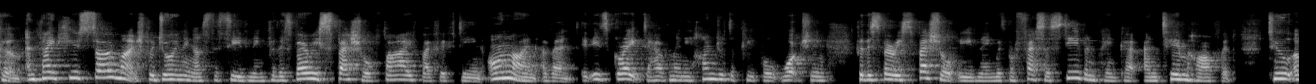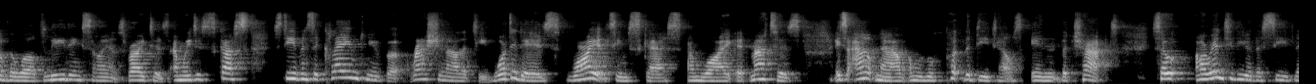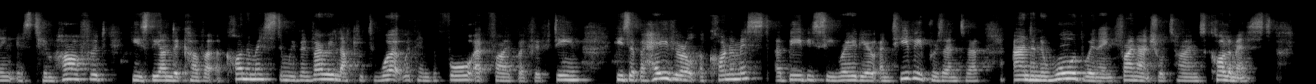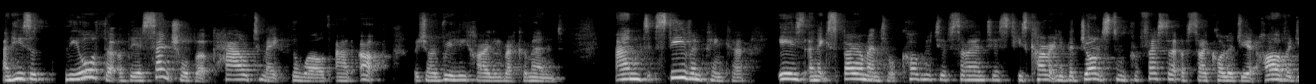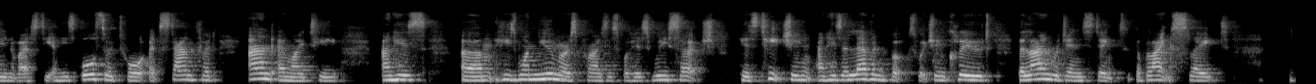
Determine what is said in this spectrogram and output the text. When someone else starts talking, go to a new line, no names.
Welcome, and thank you so much for joining us this evening for this very special 5 by 15 online event. It is great to have many hundreds of people watching for this very special evening with Professor Steven Pinker and Tim Harford, two of the world's leading science writers. And we discuss Steven's acclaimed new book, Rationality What It Is, Why It Seems Scarce, and Why It Matters. It's out now, and we will put the details in the chat. So, our interviewer this evening is Tim Harford. He's the undercover economist, and we've been very lucky to work with him before at 5 by 15. He's a behavioral economist, a BBC radio and TV presenter, and an award winning Financial Times columnist. And he's a, the author of the essential book, How to Make the World Add Up, which I really highly recommend. And Steven Pinker is an experimental cognitive scientist. He's currently the Johnston Professor of Psychology at Harvard University, and he's also taught at Stanford and MIT. And his um, he's won numerous prizes for his research, his teaching, and his 11 books, which include The Language Instinct, The Blank Slate,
